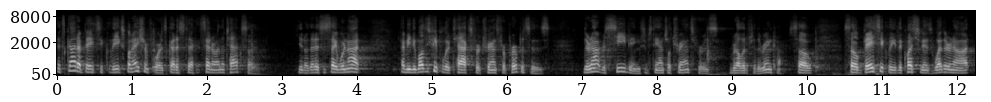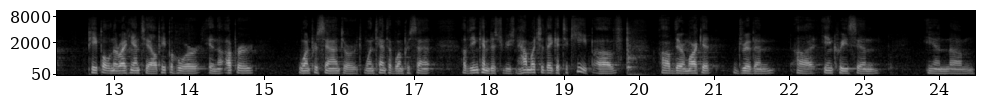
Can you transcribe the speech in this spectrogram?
it's got to basically, the explanation for it, it's got to center on the tax side. You know, that is to say, we're not, I mean, while these people are taxed for transfer purposes, they're not receiving substantial transfers relative to their income. So, so basically, the question is whether or not people in the right-hand tail, people who are in the upper 1% or one-tenth of 1% of the income distribution, how much do they get to keep of, of their market-driven uh, increase in, in, um,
